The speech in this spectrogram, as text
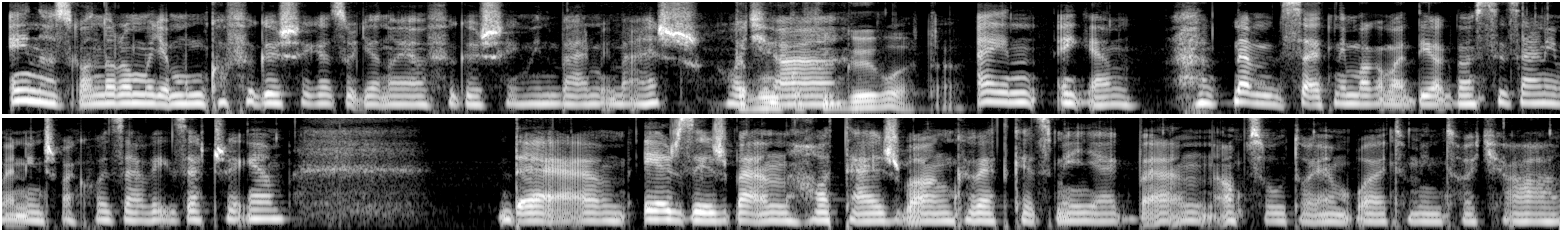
Én azt gondolom, hogy a munkafüggőség ez ugyanolyan függőség, mint bármi más. Te hogyha... munkafüggő voltál? Én, igen. Nem szeretném magamat diagnosztizálni, mert nincs meg hozzá végzettségem. De érzésben, hatásban, következményekben abszolút olyan volt, mint hogyha,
